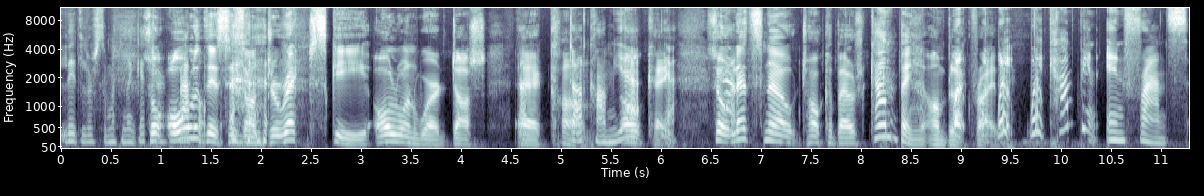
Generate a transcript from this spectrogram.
Lidl or something and get So all of up. this is on direct ski, all one word dot uh, com. dot com, yeah, Okay. yeah. So Yeah. let's now talk about camping on Black well, Friday. Well, well, camping in France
